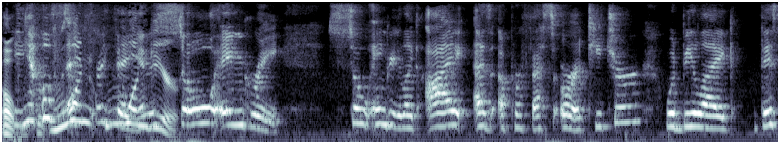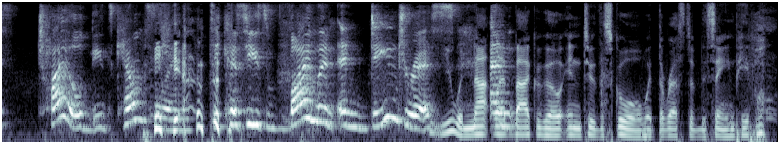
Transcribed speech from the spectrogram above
Oh, he yells one- everything one and gear. is so angry, so angry. Like I, as a professor or a teacher, would be like, "This child needs counseling Yeah. because he's violent and dangerous." You would not and let Bakugo into the school with the rest of the sane people.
